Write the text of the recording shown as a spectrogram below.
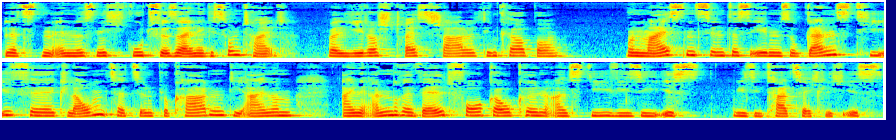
letzten Endes nicht gut für seine Gesundheit, weil jeder Stress schadet dem Körper. Und meistens sind es eben so ganz tiefe Glaubenssätze und Blockaden, die einem eine andere Welt vorgaukeln als die, wie sie ist, wie sie tatsächlich ist.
